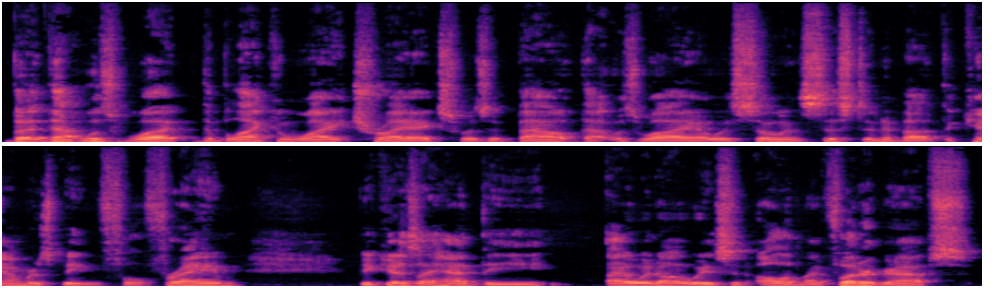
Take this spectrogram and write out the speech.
But that was what the black and white Tri-X was about. That was why I was so insistent about the cameras being full frame, because I had the I would always, in all of my photographs,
